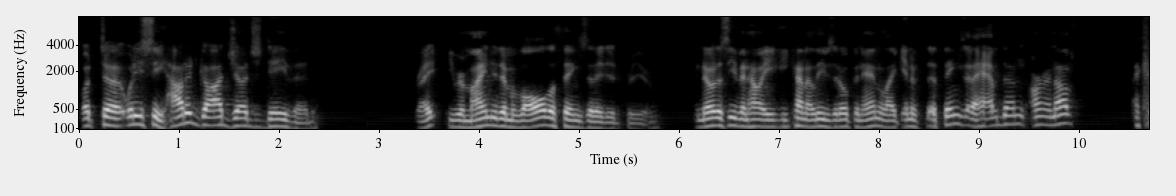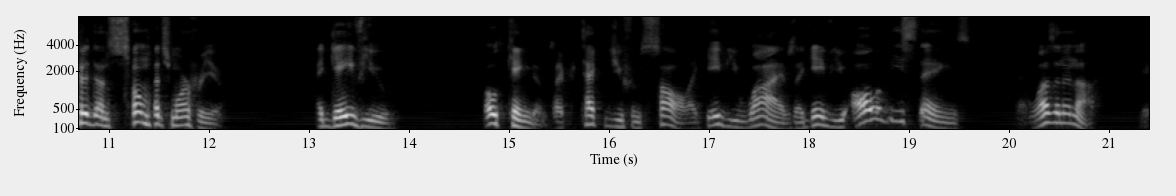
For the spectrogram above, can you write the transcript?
What uh, What do you see? How did God judge David? Right? He reminded him of all the things that I did for you. And notice even how he, he kind of leaves it open ended, like, and if the things that I have done aren't enough, I could have done so much more for you. I gave you both kingdoms. I protected you from Saul. I gave you wives. I gave you all of these things. That wasn't enough. You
